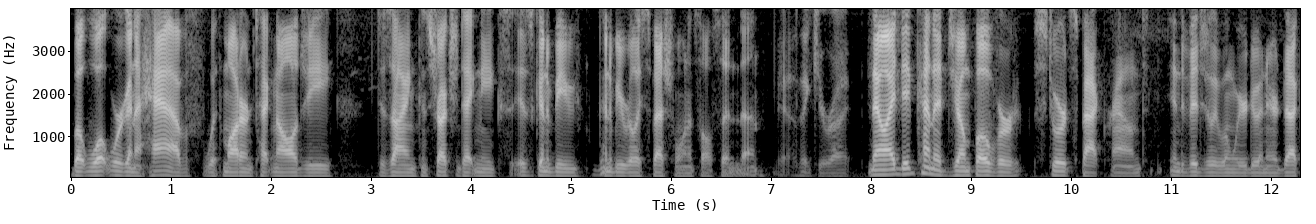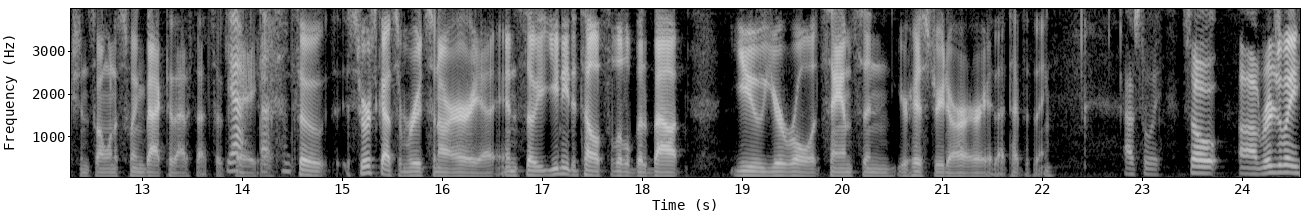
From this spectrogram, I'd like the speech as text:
But what we're going to have with modern technology, design, construction techniques is going to be going to be really special when it's all said and done. Yeah, I think you're right. Now, I did kind of jump over Stuart's background individually when we were doing introduction, so I want to swing back to that if that's okay. Yeah, that so Stuart's got some roots in our area, and so you need to tell us a little bit about you, your role at Sampson, your history to our area, that type of thing. Absolutely. So uh, originally,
